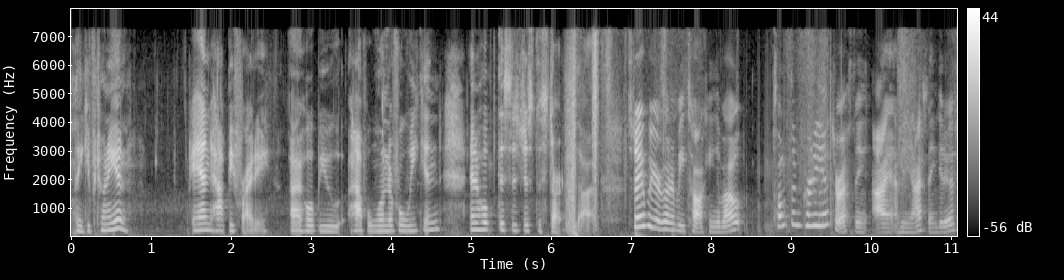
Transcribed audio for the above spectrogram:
thank you for tuning in. And happy Friday. I hope you have a wonderful weekend and I hope this is just the start of that. Today we are going to be talking about something pretty interesting. I, I mean, I think it is.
